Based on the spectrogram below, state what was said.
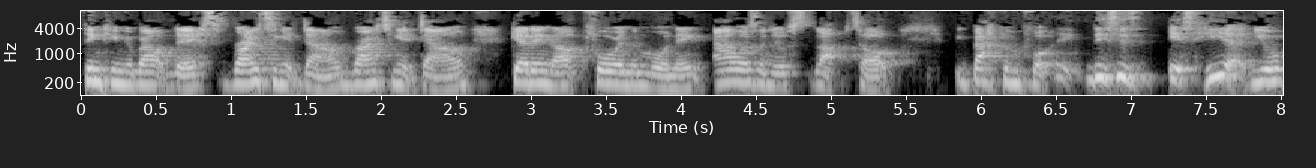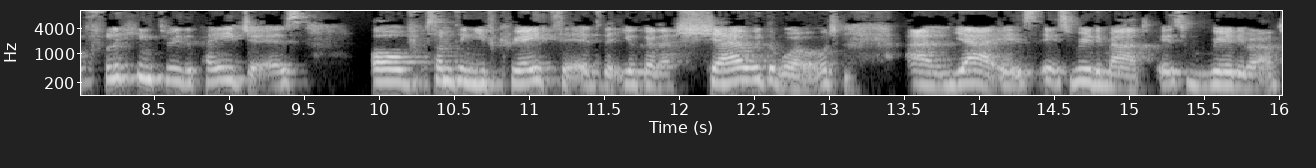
thinking about this, writing it down, writing it down, getting up four in the morning, hours on your laptop, back and forth. This is, it's here. You're flicking through the pages of something you've created that you're going to share with the world. And yeah, it's, it's really mad. It's really mad.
